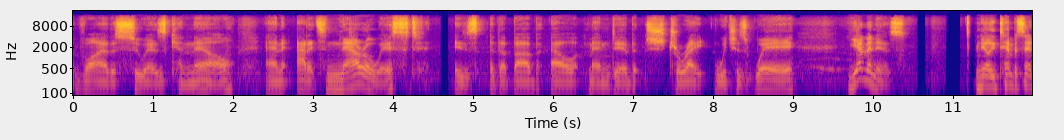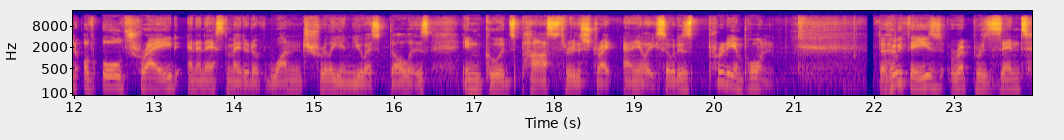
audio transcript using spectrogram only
via the Suez Canal, and at its narrowest is the Bab el Mandeb Strait, which is where Yemen is. Nearly 10% of all trade and an estimated of 1 trillion US dollars in goods pass through the strait annually, so it is pretty important. The Houthis represent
